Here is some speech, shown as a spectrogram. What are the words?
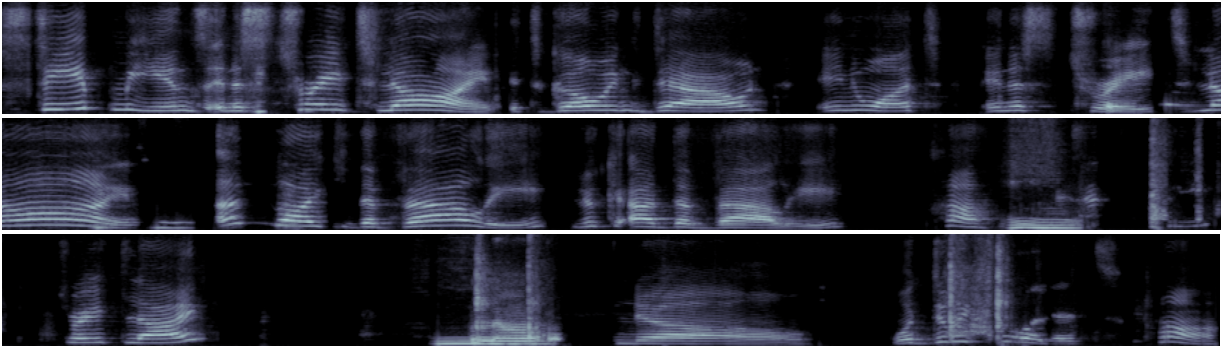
Steep means in a straight line. It's going down in what? In a straight line. Unlike the valley, look at the valley. Huh, steep, straight line? No. No. What do we call it? Huh?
